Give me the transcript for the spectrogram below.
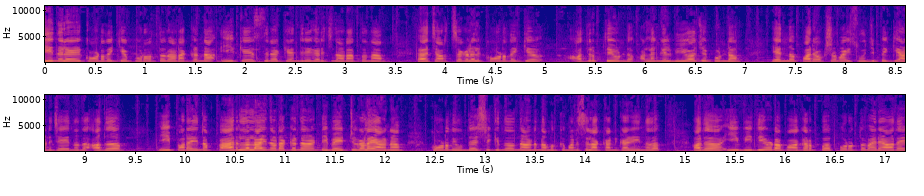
ഈ നിലയിൽ കോടതിക്ക് പുറത്ത് നടക്കുന്ന ഈ കേസിനെ കേന്ദ്രീകരിച്ച് നടത്തുന്ന ചർച്ചകളിൽ കോടതിക്ക് അതൃപ്തിയുണ്ട് അല്ലെങ്കിൽ വിയോജിപ്പുണ്ട് എന്ന് പരോക്ഷമായി സൂചിപ്പിക്കുകയാണ് ചെയ്യുന്നത്. അത് ഈ പറയുന്ന പാരലായി നടക്കുന്ന ഡിബേറ്റുകളെയാണ് കോടതി ഉദ്ദേശിക്കുന്നതെന്നാണ് നമുക്ക് മനസ്സിലാക്കാൻ കഴിയുന്നത്. അത് ഈ വിധിയുടെ പകർപ്പ് പുറത്തു വരാതെ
